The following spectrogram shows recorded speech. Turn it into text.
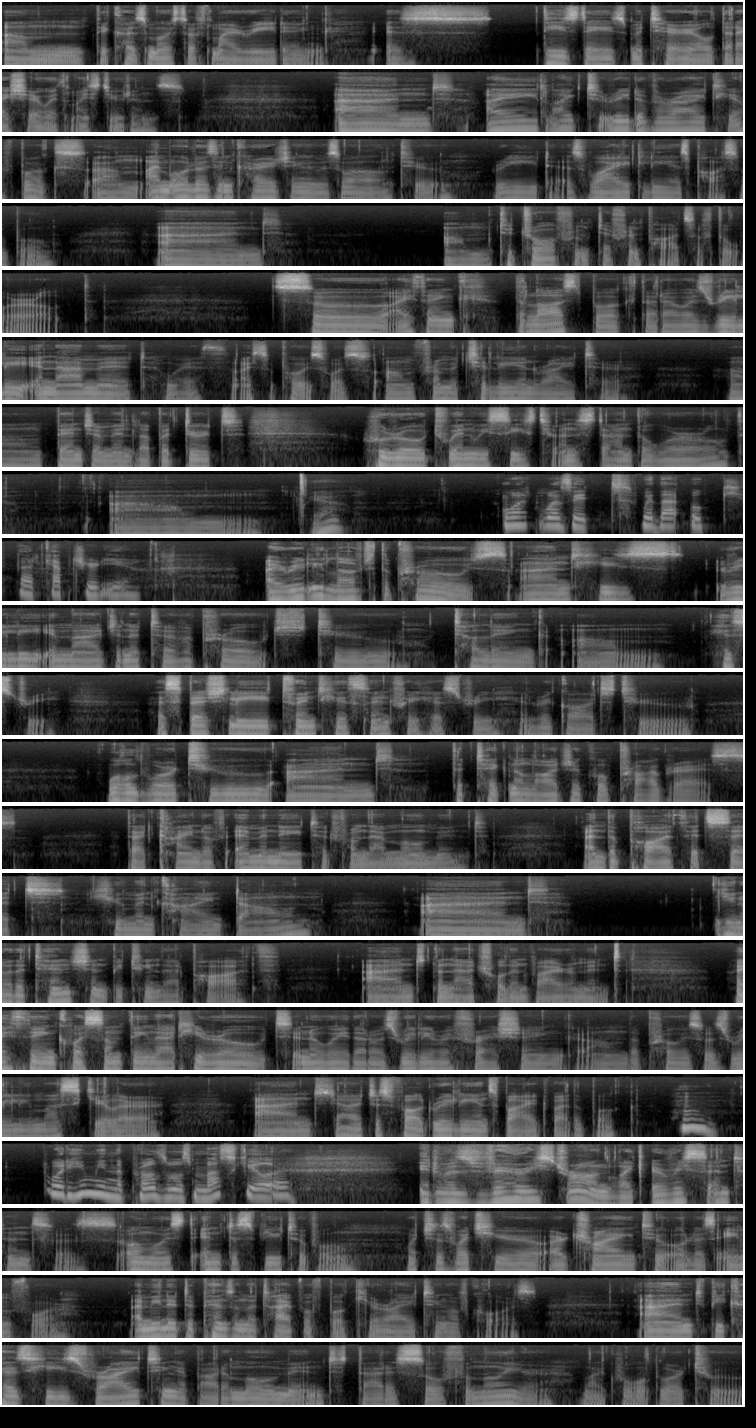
Um, because most of my reading is these days material that I share with my students. And I like to read a variety of books. Um, I'm always encouraging them as well to read as widely as possible and um, to draw from different parts of the world. So I think the last book that I was really enamored with, I suppose, was um, from a Chilean writer, um, Benjamin Labatut, who wrote When We Cease to Understand the World. Um, yeah, What was it with that book that captured you? I really loved the prose and his really imaginative approach to telling um, history, especially 20th century history in regards to World War II and the technological progress that kind of emanated from that moment and the path it set humankind down and you know the tension between that path and the natural environment i think was something that he wrote in a way that was really refreshing um, the prose was really muscular and yeah i just felt really inspired by the book Hmm. What do you mean the prose was muscular? it was very strong like every sentence was almost indisputable which is what you are trying to always aim for i mean it depends on the type of book you're writing of course and because he's writing about a moment that is so familiar like world war ii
